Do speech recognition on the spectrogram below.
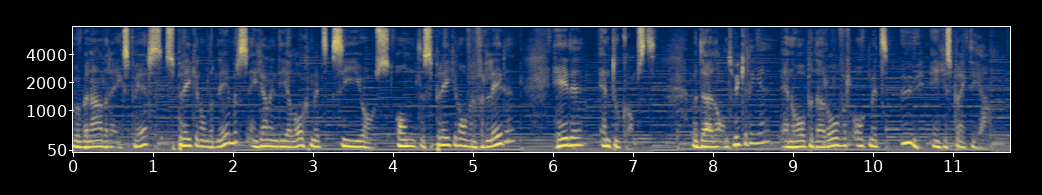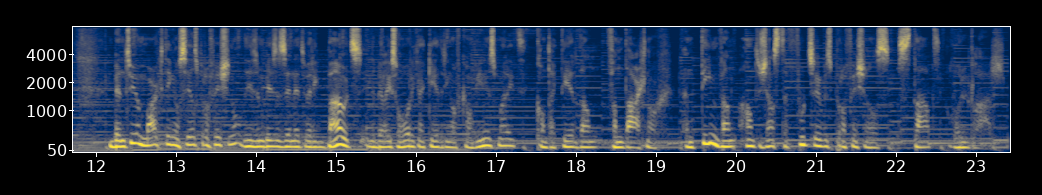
We benaderen experts, spreken ondernemers en gaan in dialoog met CEO's om te spreken over verleden, heden en toekomst. We duiden ontwikkelingen en hopen daarover ook met u in gesprek te gaan. Bent u een marketing- of sales professional die zijn business en netwerk bouwt in de Belgische horeca, catering of convenience markt? Contacteer dan vandaag nog. Een team van enthousiaste foodservice professionals staat voor u klaar.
